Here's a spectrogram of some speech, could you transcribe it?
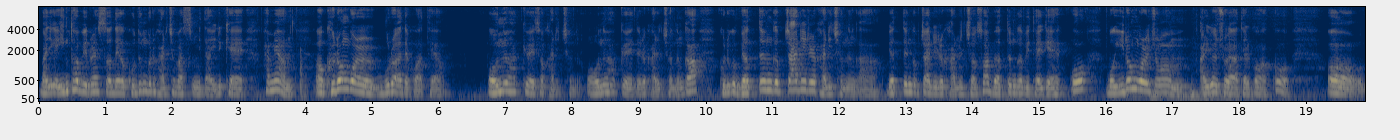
만약에 인터뷰를 했어 내가 고등부를 가르쳐 봤습니다. 이렇게 하면 어 그런 걸 물어야 될 것 같아요. 어느 학교에서 가르쳤 어느 학교 애들을 가르쳤는가 그리고 몇 등급짜리를 가르쳤는가 몇 등급짜리를 가르쳐서 몇 등급이 되게 했고 뭐 이런 걸 좀 알려줘야 될 것 같고 어그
